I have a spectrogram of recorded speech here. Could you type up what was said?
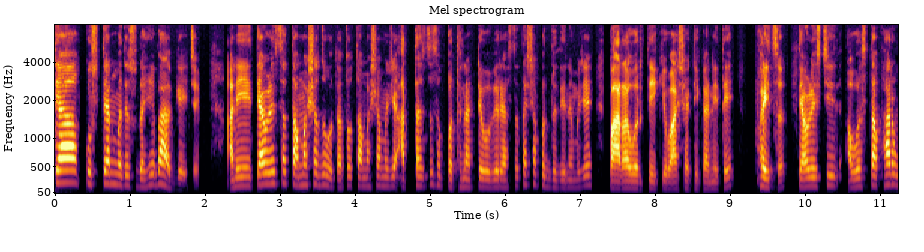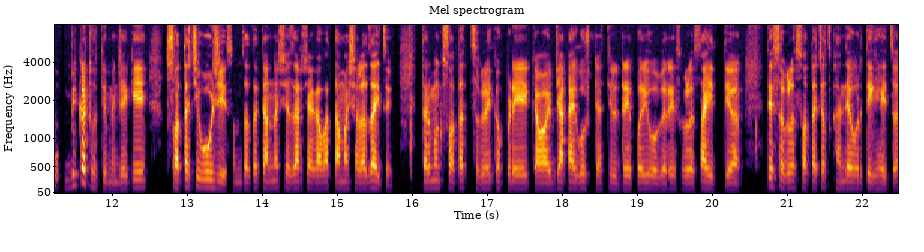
त्या कुस्त्यांमध्ये सुद्धा हे भाग घ्यायचे आणि त्यावेळेसचा तमाशा जो होता तो तमाशा म्हणजे आत्ताच जसं पथनाट्य वगैरे असतं तशा पद्धतीने म्हणजे पारावरती किंवा अशा ठिकाणी ते व्हायचं त्यावेळेसची अवस्था फार बिकट होती म्हणजे की स्वतःची ओझी समजा तर त्यांना शेजारच्या गावात तमाशाला जायचंय तर मग स्वतःच सगळे कपडे किंवा ज्या काही गोष्टी असतील ड्रेपरी वगैरे सगळं साहित्य ते सगळं स्वतः स्वतःच्याच खांद्यावरती घ्यायचं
